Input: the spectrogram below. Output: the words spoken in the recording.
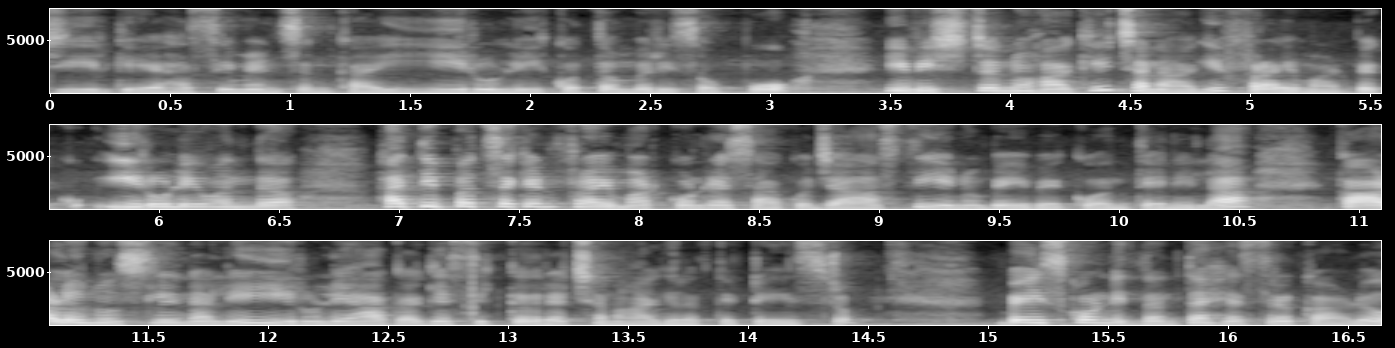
ಜೀರಿಗೆ, ಹಸಿಮೆಣಸಿನ್ಕಾಯಿ, ಈರುಳ್ಳಿ, ಕೊತ್ತಂಬರಿ ಸೊಪ್ಪು ಇವಿಷ್ಟನ್ನು ಹಾಕಿ ಚೆನ್ನಾಗಿ ಫ್ರೈ ಮಾಡಬೇಕು. ಈರುಳ್ಳಿ ಒಂದು ಹತ್ತಿಪ್ಪತ್ತು ಸೆಕೆಂಡ್ ಫ್ರೈ ಮಾಡಿಕೊಂಡ್ರೆ ಸಾಕು, ಜಾಸ್ತಿ ಏನು ಬೇಯಬೇಕು ಅಂತೇನಿಲ್ಲ. ಕಾಳು ನುಸ್ಲಿನಲ್ಲಿ ಈರುಳ್ಳಿ ಹಾಗಾಗಿ ಸಿಕ್ಕಿದ್ರೆ ಚೆನ್ನಾಗಿರುತ್ತೆ ಟೇಸ್ಟು ಬೇಯಿಸ್ಕೊಂಡಿದ್ದಂಥ ಹೆಸರು ಕಾಳು,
